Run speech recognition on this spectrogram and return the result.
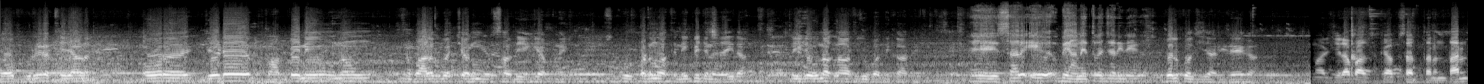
ਉਹ ਪੂਰੇ ਰੱਖੇ ਜਾਣ। ਔਰ ਜਿਹੜੇ ਮਾਪੇ ਨੇ ਉਹਨਾਂ ਨੂੰ ਨਾਬਾਲਗ ਬੱਚਿਆਂ ਨੂੰ ਮੋਟਰਸਾਈਕਲ ਦੇ ਕੇ ਆਪਣੇ ਸਕੂਲ ਪੜ੍ਹਨ ਵਾਸਤੇ ਨਹੀਂ ਭੇਜਣਾ ਚਾਹੀਦਾ ਤੇ ਜੇ ਉਹਨਾਂ ਖਿਲਾਫ ਜੋ ਬੰਦੀ ਕਾਰਵਾਈ ਕੀਤੀ ਜਾਏ। ਤੇ ਸਰ ਇਹ ਅਭਿਆਨ ਇਸ ਤਰ੍ਹਾਂ ਜਾਰੀ ਰਹੇਗਾ? ਬਿਲਕੁਲ ਜੀ ਜਾਰੀ ਰਹੇਗਾ। ਕੁਮਾਰ ਜ਼ਿਲ੍ਹਾ ਬਾਲ ਸਿੱਖਿਆ ਅਫਸਰ ਤਰਨਤਾਰਨ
